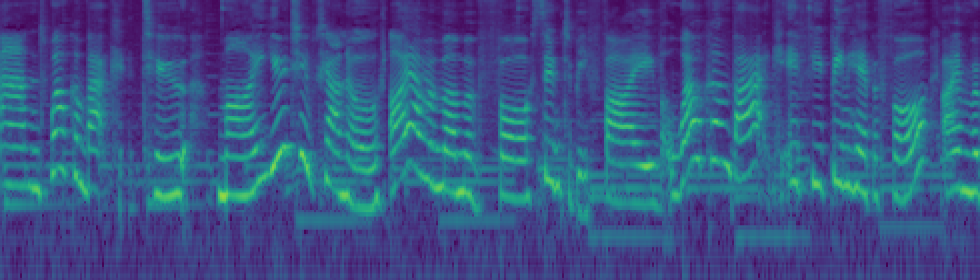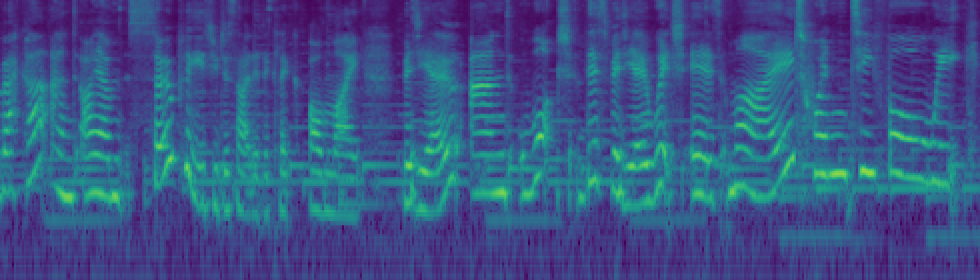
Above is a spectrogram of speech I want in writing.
and welcome back to my YouTube channel. I am a mum of four, soon to be five. Welcome back if you've been here before. I'm Rebecca and I am so pleased you decided to click on my video and watch this video which is my 24 week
